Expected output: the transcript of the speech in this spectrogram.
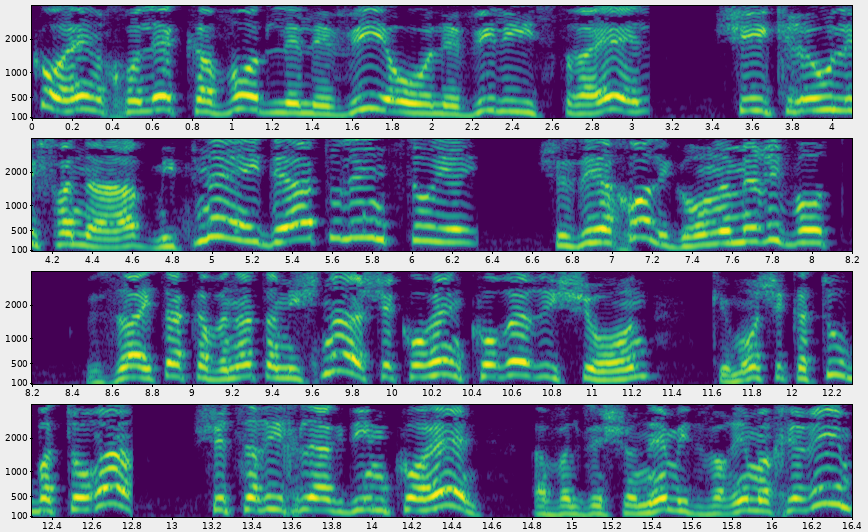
כהן חולה כבוד ללוי או לוי לישראל, שיקראו לפניו מפני דעת ולאנצויי. שזה יכול לגרום למריבות. וזו הייתה כוונת המשנה שכהן קורא ראשון, כמו שכתוב בתורה, שצריך להקדים כהן, אבל זה שונה מדברים אחרים,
